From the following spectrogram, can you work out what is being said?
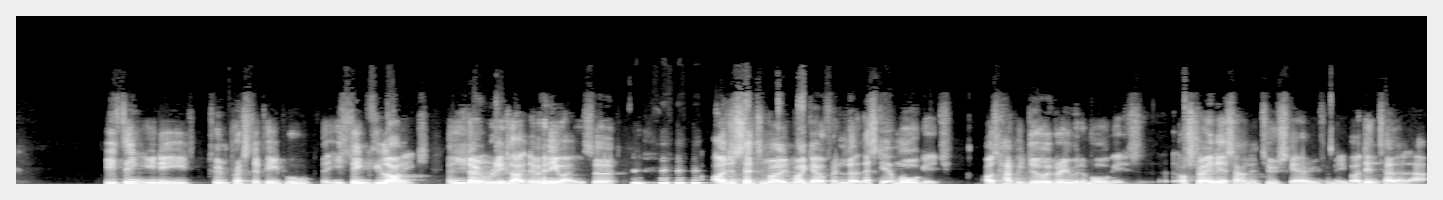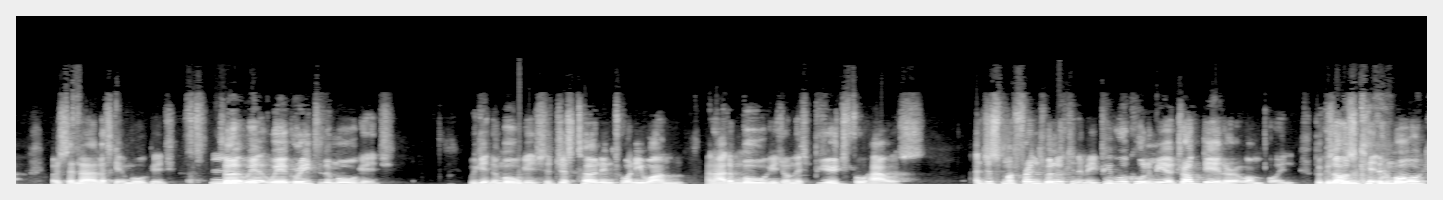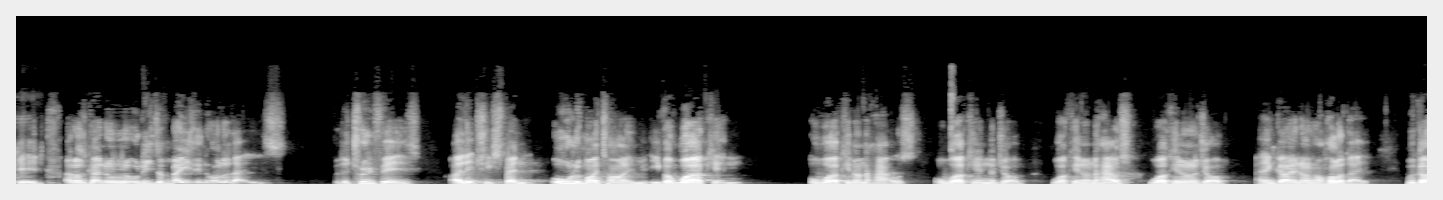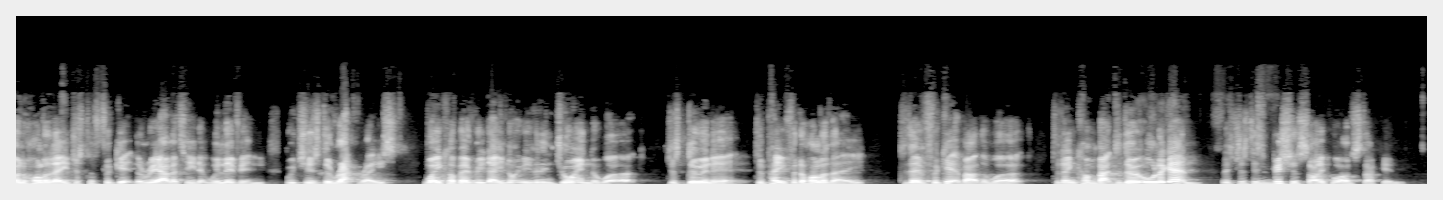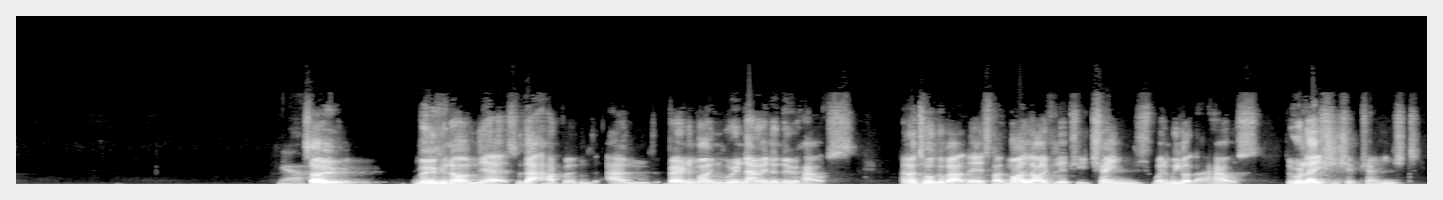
you think you need to impress the people that you think you like. And you don't really like them anyway. So I just said to my, my girlfriend, look, let's get a mortgage. I was happy to agree with a mortgage. Australia sounded too scary for me, but I didn't tell her that. I said, no, let's get a mortgage. So look, we, hmm. we agreed to the mortgage. We get the mortgage. So just turning 21 and I had a mortgage on this beautiful house. And just my friends were looking at me. People were calling me a drug dealer at one point because I was getting a mortgage and I was going on all these amazing holidays. But the truth is, I literally spent all of my time either working or working on a house or working in a job, working on a mm. house, working on a job, and then going on a holiday. We're going on holiday just to forget the reality that we're living, which is the rat race. Wake up every day, not even enjoying the work, just doing it to pay for the holiday, to then forget about the work, to then come back to do it all again. It's just this vicious cycle I was stuck in. Yeah. So moving on, yeah. So that happened, and bearing in mind we're now in a new house, and I talk about this like my life literally changed when we got that house. The relationship changed,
